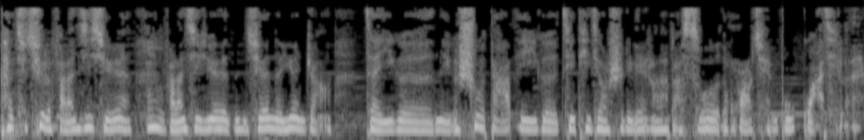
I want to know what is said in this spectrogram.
他去去了法兰西学院，法兰西学院学院的院长在一个那个硕大的一个阶梯教室里边，让他把所有的画全部挂起来，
